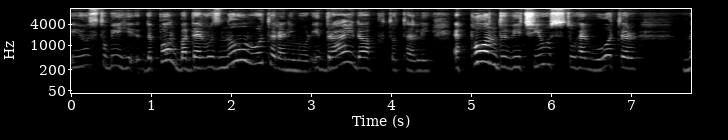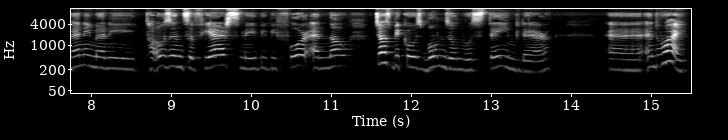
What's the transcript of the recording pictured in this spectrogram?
used to be the pond, but there was no water anymore. It dried up totally. A pond which used to have water many many thousands of years maybe before and now just because Bomjon was staying there uh, and why?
